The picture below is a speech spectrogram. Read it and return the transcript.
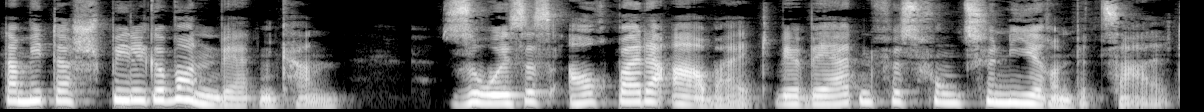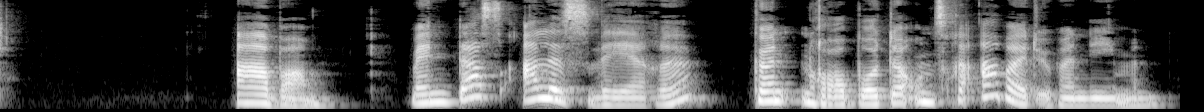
damit das Spiel gewonnen werden kann. So ist es auch bei der Arbeit. Wir werden fürs Funktionieren bezahlt. Aber wenn das alles wäre, könnten Roboter unsere Arbeit übernehmen.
